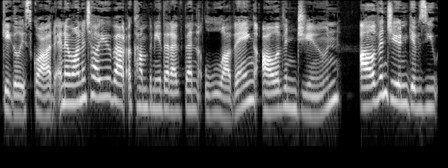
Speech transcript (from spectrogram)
Giggly Squad, and I want to tell you about a company that I've been loving, Olive and June. Olive and June gives you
